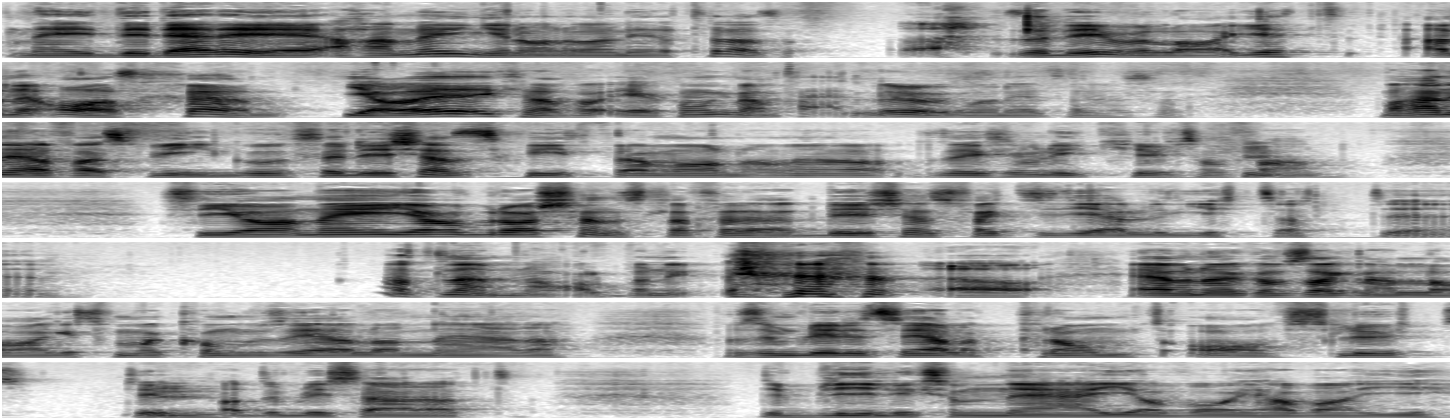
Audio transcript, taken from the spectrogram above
Nej det där är, han har ingen aning vad han heter alltså. Va? Så det är på laget. Han är asskön. Jag är knappt, jag kommer knappt heller ihåg vad han heter. Alltså. Men han är i alla fall svingod så det känns skitbra med honom. Ja, Det ska bli kul som fan. Så jag, nej jag har bra känsla för det här. Det känns faktiskt jävligt gött att, eh, att lämna Albany. Ja, Även om jag kommer sakna laget för man kommer så jävla nära. Och sen blir det så jävla prompt avslut. Typ Mm. att det blir så här att det blir liksom när jag var i Hawaii.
